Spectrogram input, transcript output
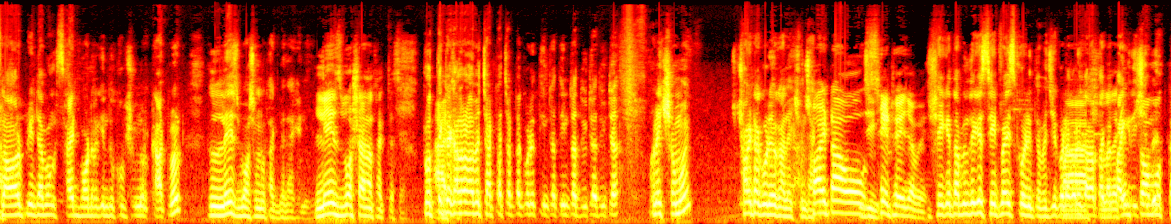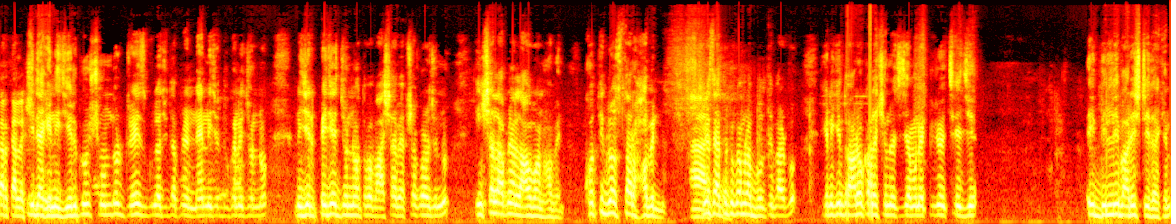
ফ্লাওয়ার প্রিন্ট এবং সাইড বর্ডার কিন্তু খুব সুন্দর কাটওয়ার্ক লেস বসানো থাকবে দেখেন। লেস বসানো থাকতেছে। প্রত্যেকটা। কালার হবে চারটা চারটা করে তিনটা তিনটা দুইটা দুইটা অনেক সময় ছয়টা করেও কালেকশন ছয়টাও। সেট হয়ে যাবে। সেক্ষেত্রে আপনাদেরকে সেট ওয়াইজ করে দিতে হবে যে কটা করে কালার থাকবে দেখেন পাইকারি চমৎকার কালেকশন দেখেন যে এরকম সুন্দর ড্রেসগুলো যদি আপনি নেন নিজের দোকানের জন্য নিজের পেজের জন্য অথবা বাসা ব্যবসা করার জন্য ইনশাল্লাহ আপনার লাভবান হবেন। ক্ষতিগ্রস্ত আর হবেন না। ঠিক আছে আচ্ছা। এতটুকু আমরা বলতে পারব। এখানে কিন্তু আরও কালেকশন রয়েছে যেমন একটি রয়েছে এই যে এই দিল্লি বারিশটি দেখেন।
